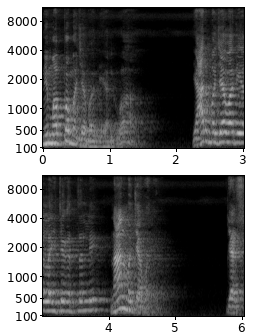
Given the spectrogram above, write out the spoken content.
ನಿಮ್ಮಪ್ಪ ಮಜಾವಾದಿ ಅಲ್ವಾ? ಯಾರು ಮಜಾವಾದಿ ಅಲ್ಲ ಈ ಜಗತ್ತಲ್ಲಿ? ನಾನು ಮಜಾವಾದಿ. ಎಸ್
